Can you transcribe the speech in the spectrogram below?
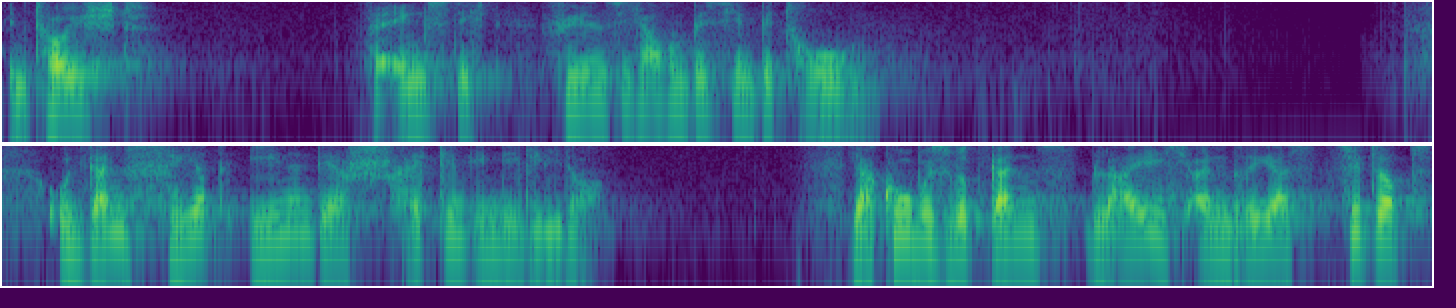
enttäuscht, verängstigt, fühlen sich auch ein bisschen betrogen. Und dann fährt ihnen der Schrecken in die Glieder. Jakobus wird ganz bleich, Andreas zittert,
